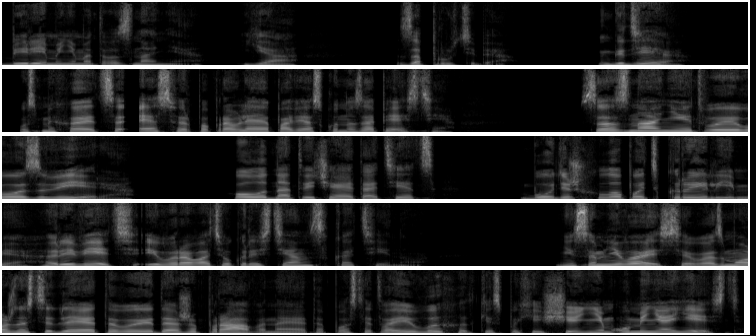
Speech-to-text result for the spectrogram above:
беременем этого знания, я запру тебя. Где? Усмехается Эсфер, поправляя повязку на запястье. В сознании твоего зверя. Холодно отвечает отец. Будешь хлопать крыльями, реветь и воровать у крестьян скотину. Не сомневайся, возможности для этого и даже право на это после твоей выходки с похищением у меня есть.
